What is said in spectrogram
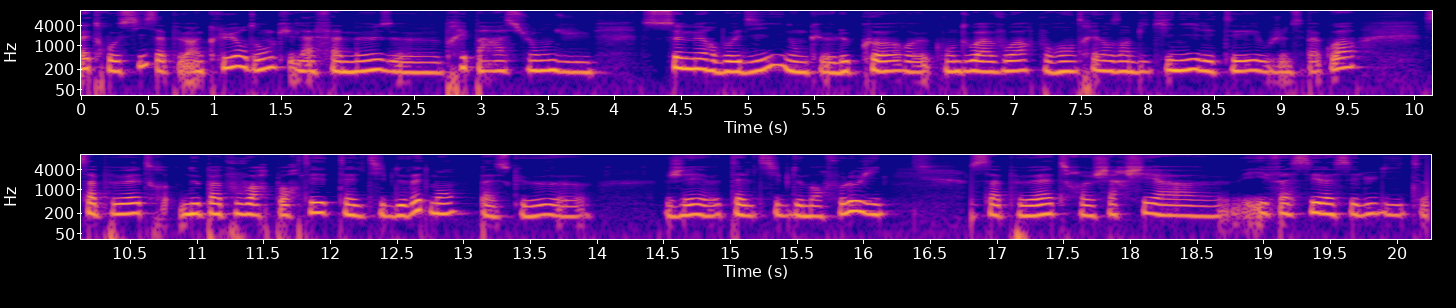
être aussi, ça peut inclure donc la fameuse euh, préparation du summer body, donc euh, le corps qu'on doit avoir pour rentrer dans un bikini l'été ou je ne sais pas quoi. Ça peut être ne pas pouvoir porter tel type de vêtements parce que j'ai tel type de morphologie. Ça peut être chercher à effacer la cellulite,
